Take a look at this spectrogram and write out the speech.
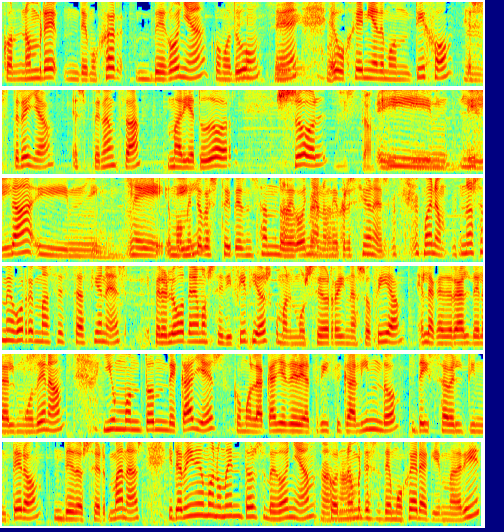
con nombre de mujer. Begoña, como tú, ¿eh? Eugenia de Montijo, mm. Estrella, Esperanza, María Tudor. Sol lista. y, lista y, un momento que estoy pensando, ah, Begoña, no me presiones. Bueno, no se me ocurren más estaciones, pero luego tenemos edificios como el Museo Reina Sofía, la Catedral de la Almudena y un montón de calles como la calle de Beatriz Galindo, de Isabel Tintero, de Dos Hermanas y también hay monumentos, Begoña, con nombres de mujer aquí en Madrid,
